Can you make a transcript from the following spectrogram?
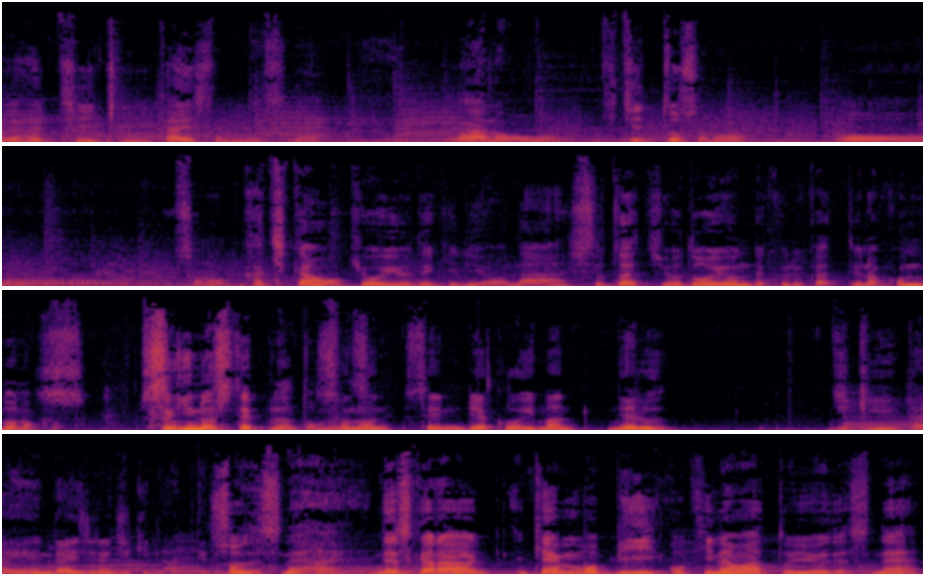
やはり地域に対してもですねあのきちっとそのその価値観を共有できるような人たちをどう呼んでくるかっていうのは今度の次のステップだと思います。その戦略を今練る時期大変大事な時期になってる。そうですねはい。ですから県も B 沖縄というですね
